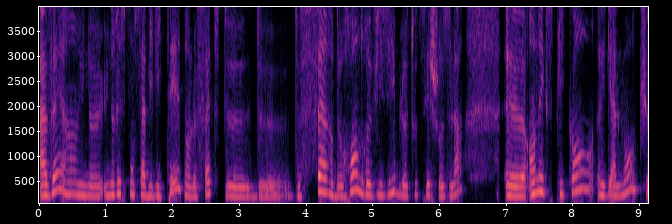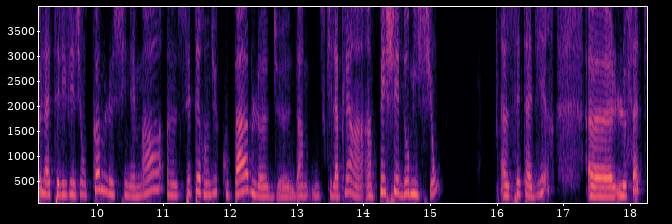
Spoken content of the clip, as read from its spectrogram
avait hein, une, responsabilité dans le fait de, faire, de rendre visible toutes ces choses-là, en expliquant également que la télévision, comme le cinéma, s'était rendu coupable de ce qu'il appelait un péché d'omission, euh, c'est-à-dire euh, le fait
